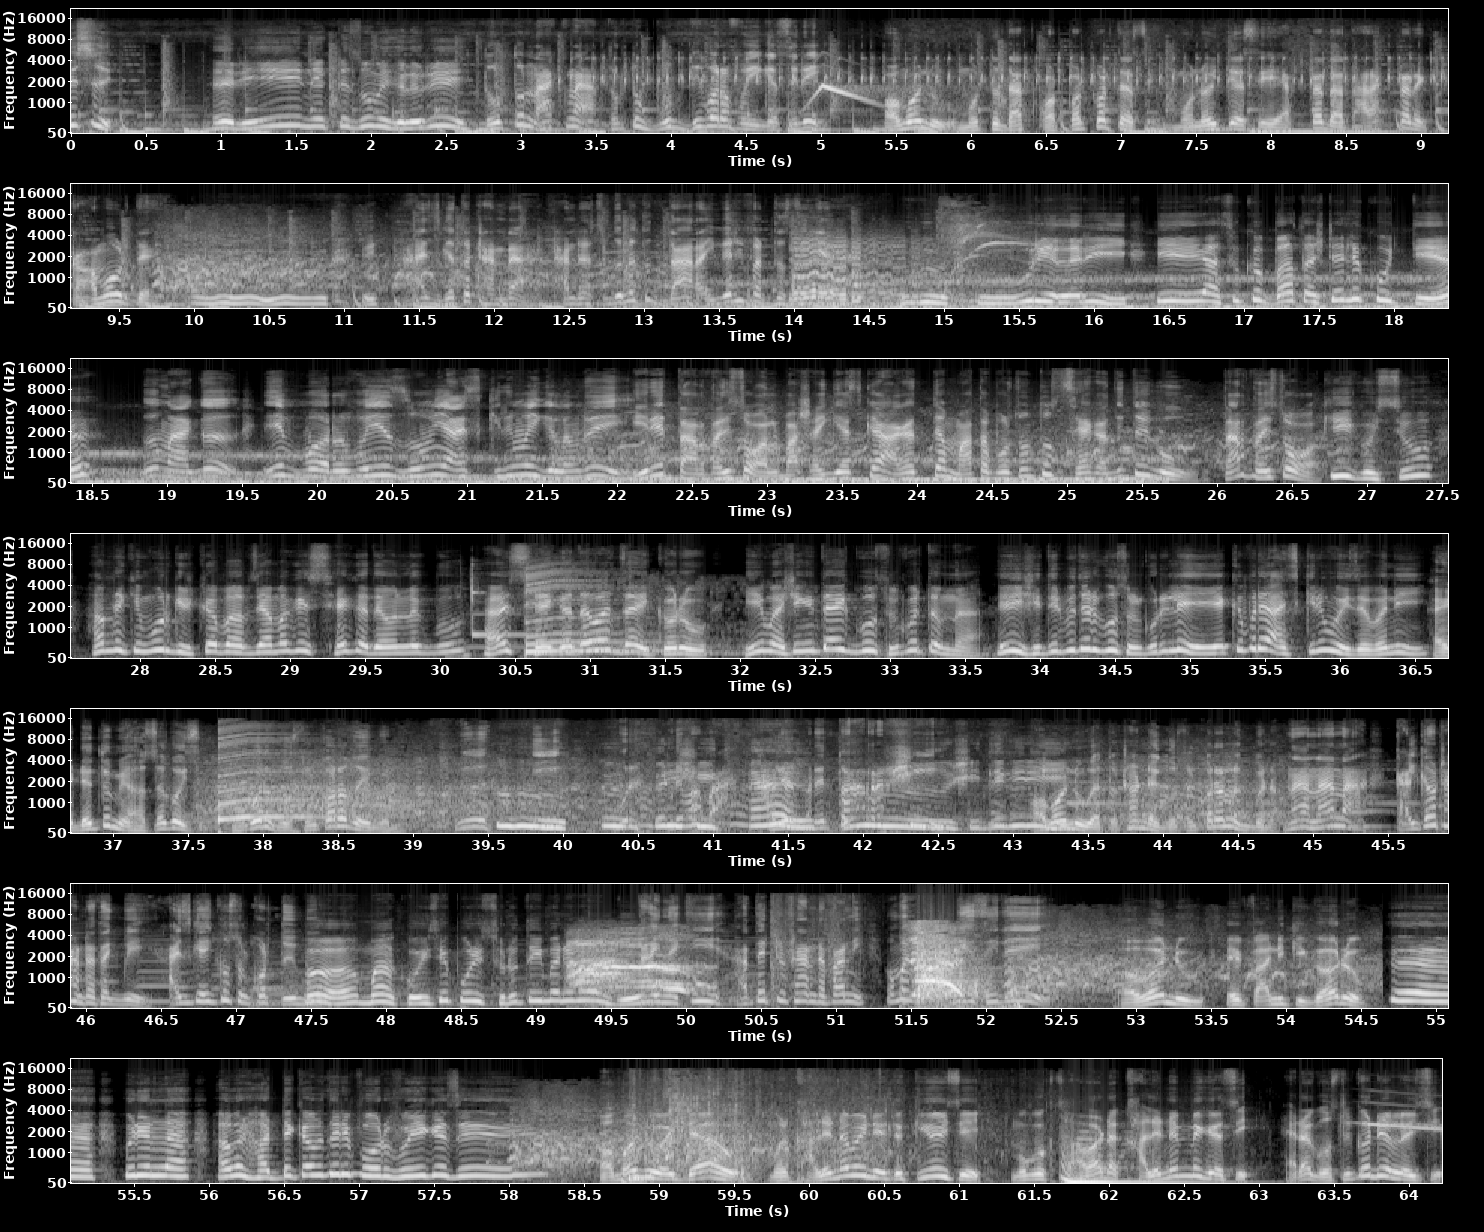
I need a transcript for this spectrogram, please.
এসে রে নেকটা জমে গেল রে। তোর তো নাক না তোর তো বুদ্ধি বরফ হয়ে গেছে রে। অমনু মোর তো দাঁত কটকট করতে আছে মনে হইতেছে একটা দাঁত আর একটারে কামড় দেয়। আজকে তো ঠান্ডা ঠান্ডা শুধু তো দাঁড়াইবারই পারতেছি। উড়ে এলারি এ আসুকে বাতাসটা এলে করতে ও মা গো এ বরফ হয়ে জমি আইসক্রিম হয়ে গেলাম রে। এরে তাড়াতাড়ি চল বাসায় গিয়ে আজকে আগাতে মাথা পর্যন্ত ছেঁকা দিতেই বউ তাড়াতাড়ি চল। কি কইছো? আমরা কি মুরগির কাবাব যে আমাকে শেখা দেওয়ার লাগবো? হ্যাঁ শেখা দেওয়া যাই করো এই মাসে কিন্তু আমি গোসল করতাম না। এই শীতের ভিতরে গোসল করিলে একেবারে আইসক্রিম হয়ে যাবে নি এইটা তুমি হাসা কইছো গোসল করা যাইবে না। এত ঠান্ডায় গোসল করা লাগবে না। না না না কালকেও ঠান্ডা থাকবে। আজকে এই গোসল করতে হইব। মা কইছে পরিচ্ছন্নতাই মানে তাই নাকি? হাতে একটু ঠান্ডা পানি। ও মা রে। অমনু এই পানি কি গরম? আমার হাতটা কেমন জানি বরফ হয়ে গেছে। অমনু ওই মোর খালে নামে নেই তো কি হয়েছে মগো খাওয়াটা খালে নেমে গেছে। এরা গোসল করে লইছে।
